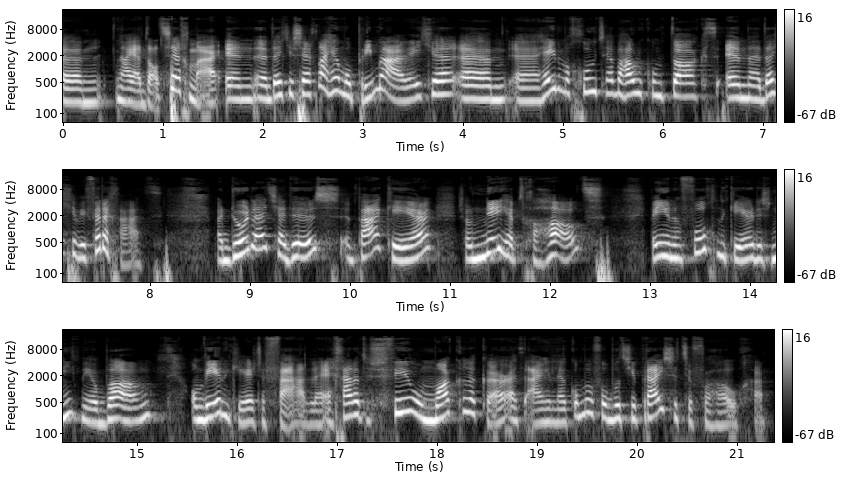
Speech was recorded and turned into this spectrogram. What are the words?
um, nou ja, dat zeg maar. En uh, dat je zegt, nou helemaal prima, weet je. Um, uh, helemaal goed, hè, we houden contact. En uh, dat je weer verder gaat. Maar doordat jij dus een paar keer zo'n nee hebt gehad, ben je een volgende keer dus niet meer bang om weer een keer te falen. En gaat het dus veel makkelijker uiteindelijk om bijvoorbeeld je prijzen te verhogen.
